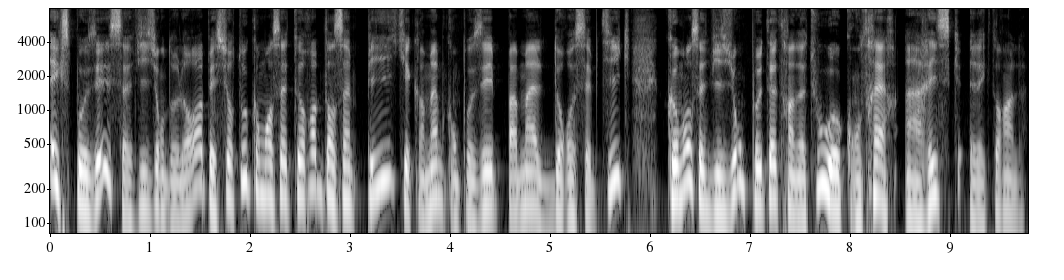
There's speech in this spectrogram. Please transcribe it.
exposer sa vision de l'Europe et surtout comment cette Europe, dans un pays qui est quand même composé pas mal d'eurosceptiques, comment cette vision peut être un atout ou au contraire un risque électoral.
